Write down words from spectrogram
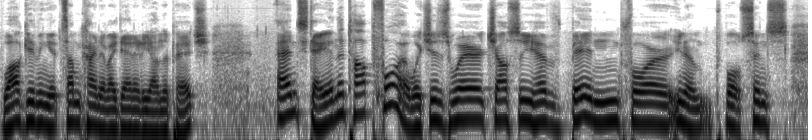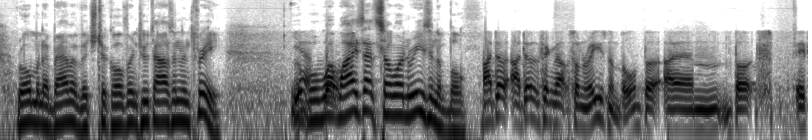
while giving it some kind of identity on the pitch. And stay in the top four, which is where Chelsea have been for you know well since Roman Abramovich took over in two thousand and three. Yeah, well, well- why is that so unreasonable? I don't. I don't think that's unreasonable. But um, but if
